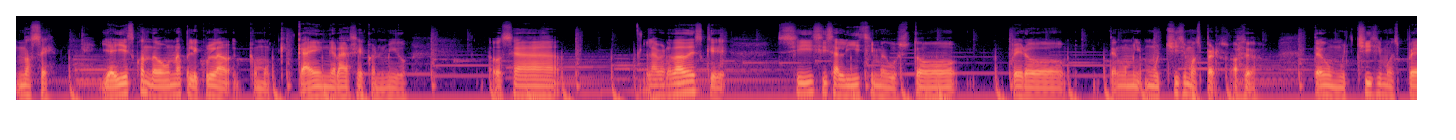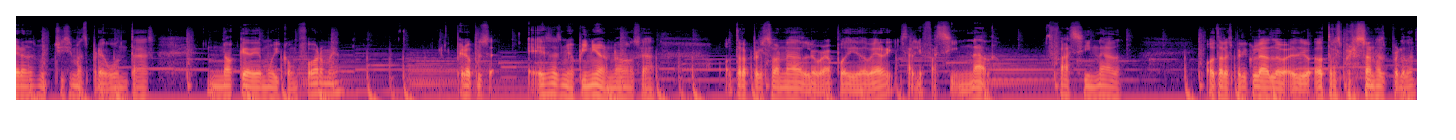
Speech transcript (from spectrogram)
no sé. Y ahí es cuando una película como que cae en gracia conmigo. O sea, la verdad es que sí, sí salí, sí me gustó, pero tengo muchísimos peros. O sea, tengo muchísimos peros, muchísimas preguntas. No quedé muy conforme. Pero pues esa es mi opinión, ¿no? O sea, otra persona lo hubiera podido ver y salió fascinado. Fascinado. Otras películas, otras personas, perdón,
